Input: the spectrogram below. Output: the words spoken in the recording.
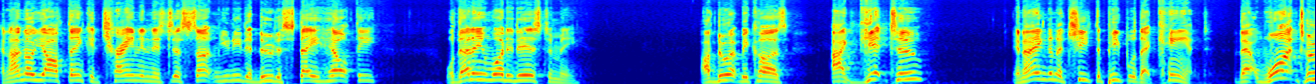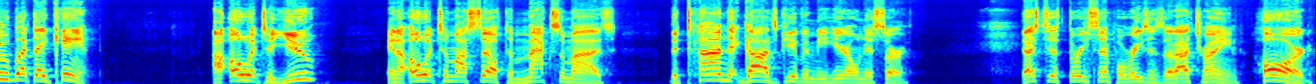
and I know y'all thinking training is just something you need to do to stay healthy. Well, that ain't what it is to me. I do it because I get to, and I ain't going to cheat the people that can't, that want to, but they can't. I owe it to you, and I owe it to myself to maximize the time that God's given me here on this earth. That's just three simple reasons that I train hard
